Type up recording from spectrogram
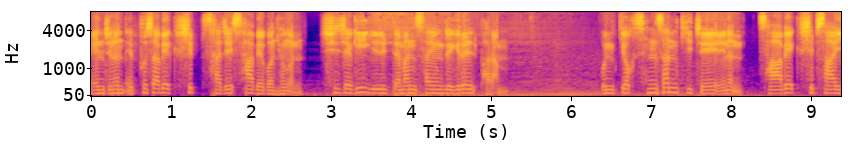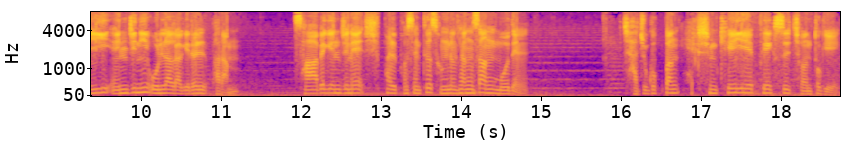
엔진은 F414G 400원형은 시제기 1대만 사용되기를 바람. 본격 생산 기체에는 414E 엔진이 올라가기를 바람. 400 엔진의 18% 성능 향상 모델. 자주국방 핵심 KF-X 전투기.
